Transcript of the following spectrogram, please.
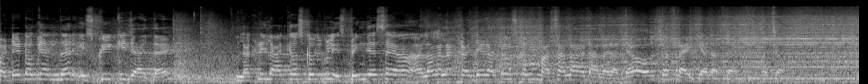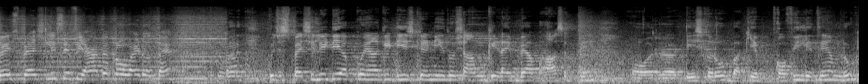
पटेटो के अंदर स्क्वीक की जाता है। लकड़ी ला के उसको बिल्कुल स्प्रिंग जैसे अलग अलग कर दिया जाता है उसको मसाला डाला जाता है और उसे फ्राई किया जाता है। अच्छा। तो स्पेशली सिर्फ़ यहाँ पे प्रोवाइड होता है। अगर कुछ स्पेशलिटी आपको यहाँ की टीच करनी है तो शाम के टाइम पे आप आ सकते हैं और टेस्ट करो। बाकी अब कॉफ़ी लेते हैं हम लोग।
